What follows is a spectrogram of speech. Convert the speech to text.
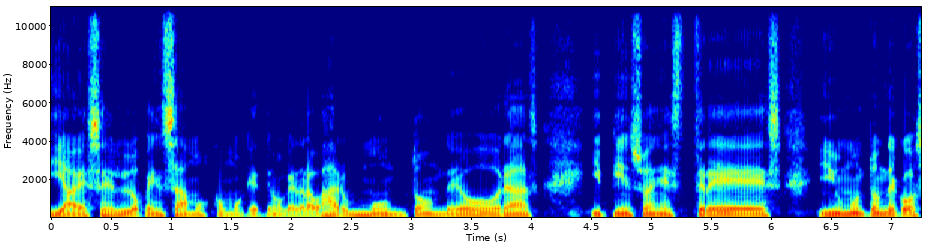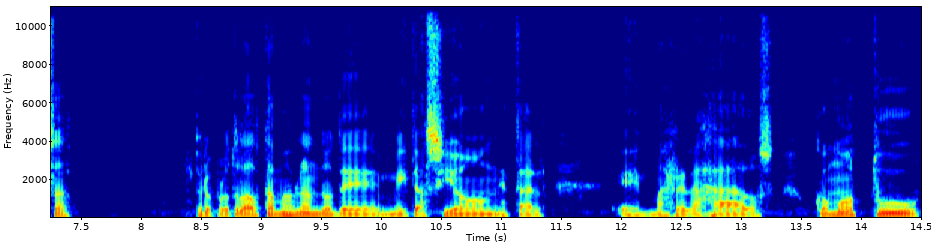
Y a veces lo pensamos como que tengo que trabajar un montón de horas y pienso en estrés y un montón de cosas. Pero por otro lado estamos hablando de meditación, estar eh, más relajados. ¿Cómo tú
